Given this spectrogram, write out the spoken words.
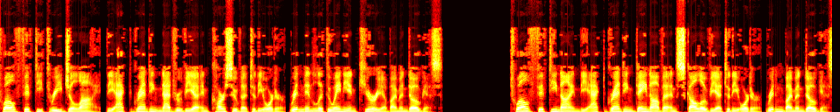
1253 July, the act granting Nadruvia and Karsuva to the order, written in Lithuanian Curia by Mindaugas. 1259 The act granting Dainava and Skalovia to the order, written by Mindaugas.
